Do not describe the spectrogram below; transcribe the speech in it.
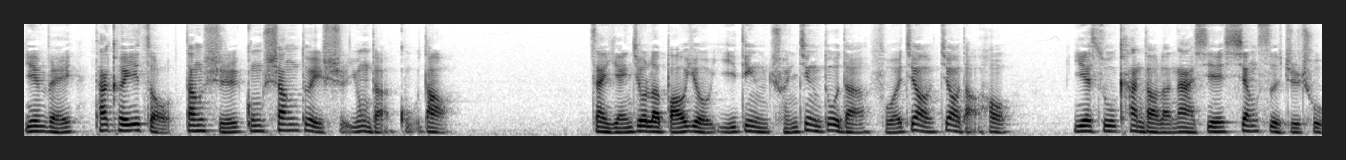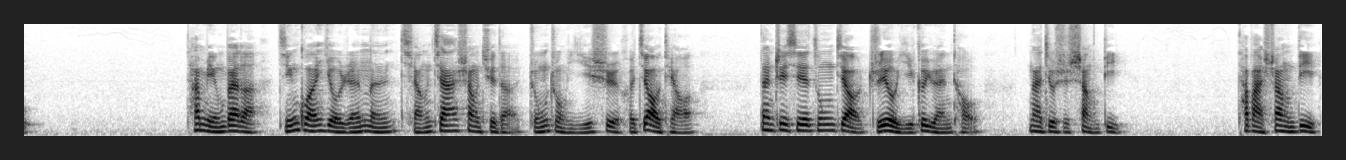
因为他可以走当时供商队使用的古道。在研究了保有一定纯净度的佛教教导后，耶稣看到了那些相似之处。他明白了，尽管有人们强加上去的种种仪式和教条，但这些宗教只有一个源头，那就是上帝。他把上帝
